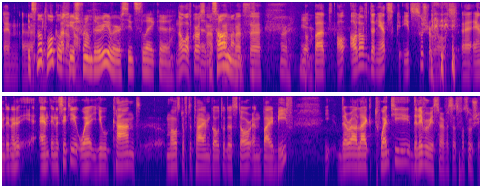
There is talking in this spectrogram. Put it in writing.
than. Uh, It's not meat. local fish know. from the rivers. It's like uh, No, of course uh, the not. but- salmon. But, uh, or yeah. But all, all of Donetsk eats sushi rolls, uh, and in a and in a city where you can't uh, most of the time go to the store and buy beef, there are like 20 delivery services for sushi.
